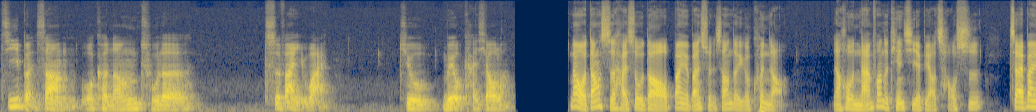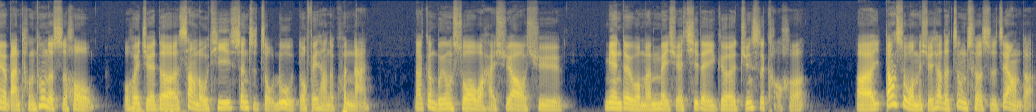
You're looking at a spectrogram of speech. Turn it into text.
基本上，我可能除了吃饭以外就没有开销了。那我当时还受到半月板损伤的一个困扰，然后南方的天气也比较潮湿，在半月板疼痛的时候，我会觉得上楼梯甚至走路都非常的困难。那更不用说，我还需要去面对我们每学期的一个军事考核。呃，当时我们学校的政策是这样的。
